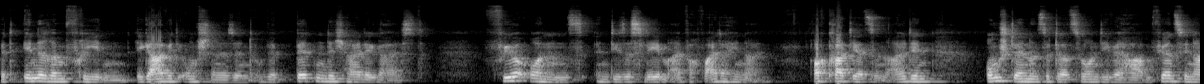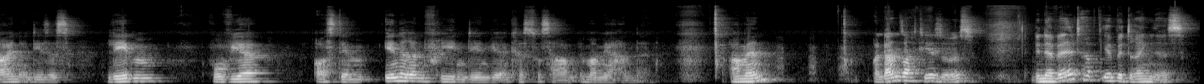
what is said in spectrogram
Mit innerem Frieden, egal wie die Umstände sind. Und wir bitten dich, Heiliger Geist, für uns in dieses Leben einfach weiter hinein. Auch gerade jetzt in all den Umständen und Situationen, die wir haben. Führ uns hinein in dieses Leben, wo wir aus dem inneren Frieden, den wir in Christus haben, immer mehr handeln. Amen. Und dann sagt Jesus, in der Welt habt ihr Bedrängnis,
